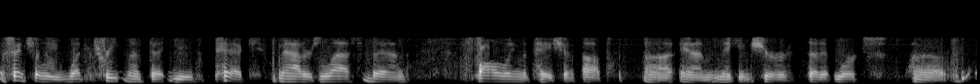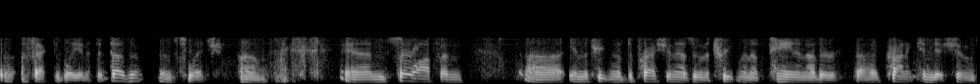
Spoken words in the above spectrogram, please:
essentially what treatment that you pick matters less than following the patient up uh, and making sure that it works uh, effectively. And if it doesn't, then switch. Um, and so often, uh, in the treatment of depression, as in the treatment of pain and other uh, chronic conditions,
